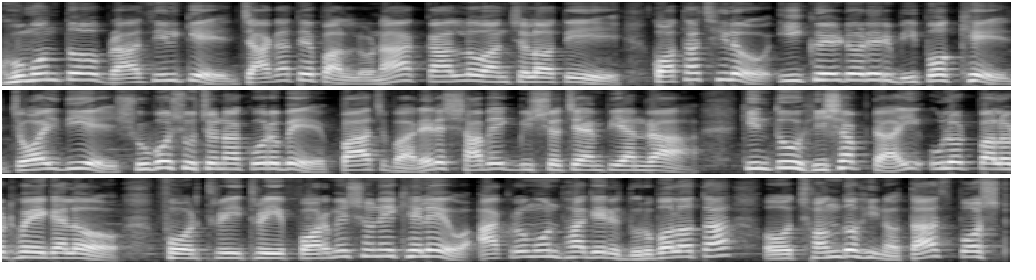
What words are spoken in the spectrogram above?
ঘুমন্ত ব্রাজিলকে জাগাতে পারল না কার্লো আঞ্চলতি কথা ছিল, ইকুয়েডরের বিপক্ষে জয় দিয়ে শুভ সূচনা করবে পাঁচবারের সাবেক বিশ্ব চ্যাম্পিয়নরা। কিন্তু হিসাবটাই উলটপালট হয়ে গেল। ফোর থ্রি থ্রি ফরমেশনে খেলেও আক্রমণ ভাগের দুর্বলতা ও ছন্দহীনতা স্পষ্ট।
